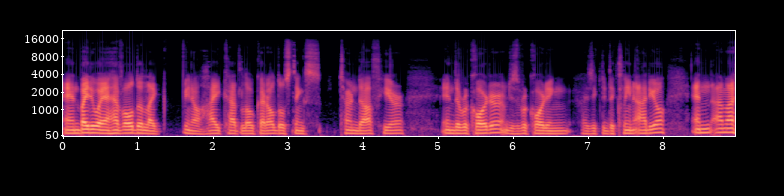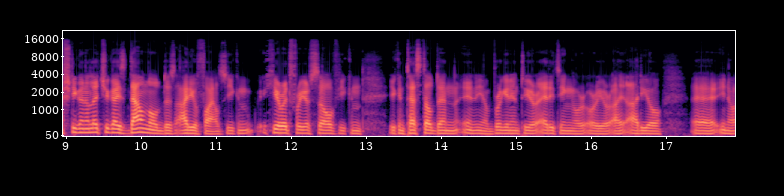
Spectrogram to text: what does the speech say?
And by the way I have all the like you know high cut low cut all those things turned off here in the recorder. I'm just recording basically the clean audio. And I'm actually going to let you guys download this audio file so you can hear it for yourself. You can you can test out then and you know bring it into your editing or, or your audio uh, you know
